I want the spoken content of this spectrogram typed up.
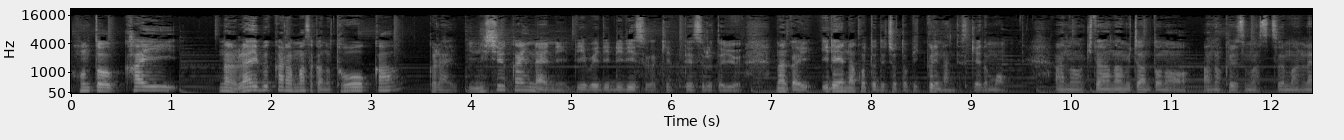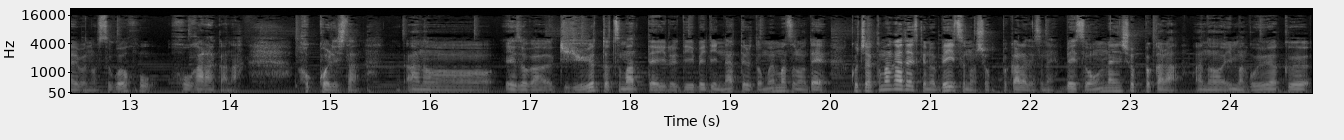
本当回なライブからまさかの10日ぐらい2週間以内に DVD リリースが決定するというなんか異例なことでちょっとびっくりなんですけれどもあの北野直美ちゃんとのあのクリスマスツーマンライブのすごいほ朗らかなほっこりしたあのー、映像がギュギュッと詰まっている DVD になっていると思いますのでこちら熊谷大輔のベースのショップからですねベースオンラインショップからあのー、今ご予約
